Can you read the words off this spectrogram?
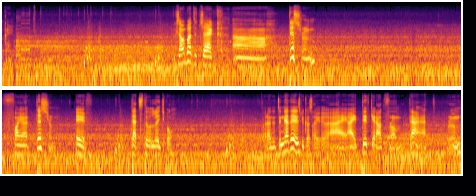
Okay. Because I'm about to check uh, this room via this room, if that's still eligible. But I don't think that is because I I, I did get out from that room.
